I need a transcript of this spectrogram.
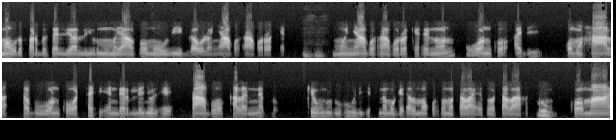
mawɗo farba salli allah yurmo mo yaha fof mo wii gawlo ñaagotaa ko rokkete mhm. mo ñaagotaa ko rokkete noon wonko adii omo haala. Sabu wonko tati e ndeer leñol hee saaboo kala neɗɗo kewnuɗo huunde ƴettanamo geɗal makko somo tawa e so tawaaka ɗum. ko ma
